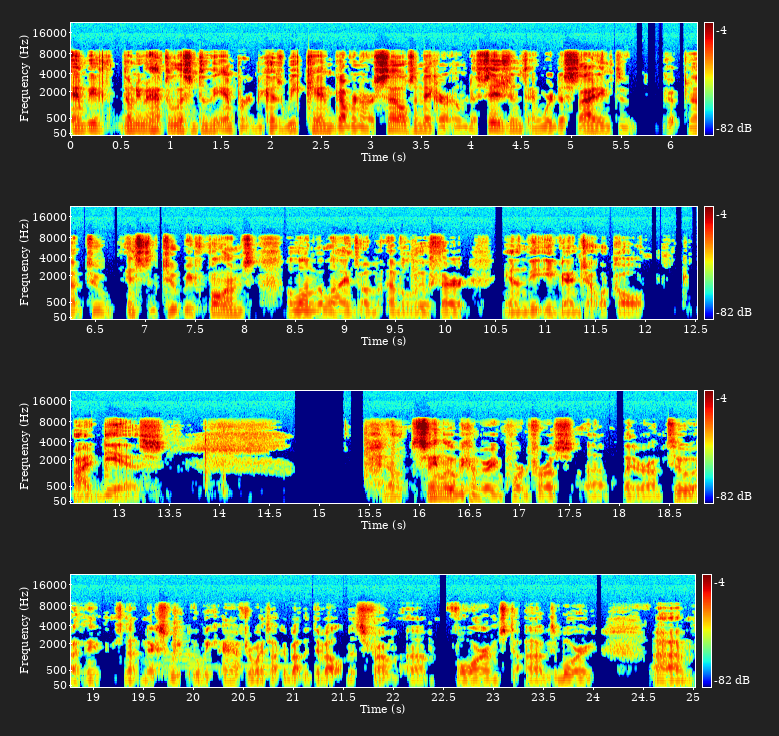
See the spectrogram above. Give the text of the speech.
And we don't even have to listen to the emperor because we can govern ourselves and make our own decisions, and we're deciding to uh, to institute reforms along the lines of, of Luther and the evangelical ideas. Now, Zwingli will become very important for us uh, later on too. I think it's not next week, the week after, when I talk about the developments from um, Worms to Augsburg, um,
